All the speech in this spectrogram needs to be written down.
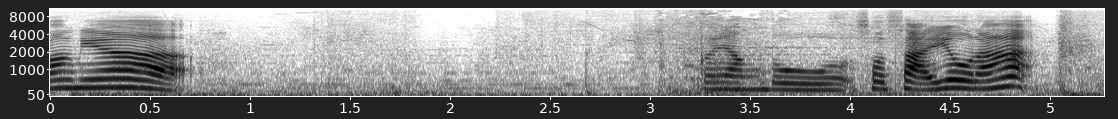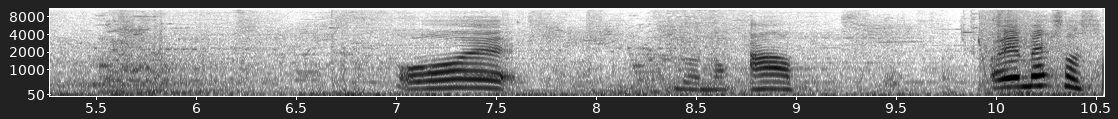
บ้างเนี่ย ก็ยังดูสดใสอยู่นะ โอ้ย โดนน็อกอัพเอ้ย ไม่สดใส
